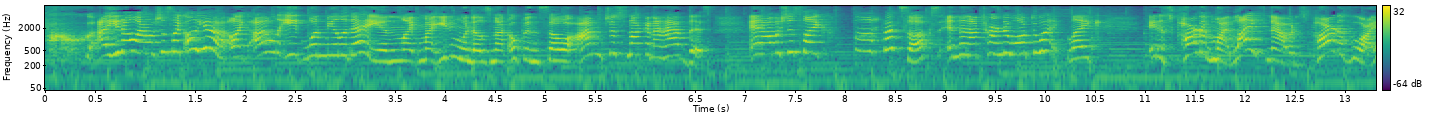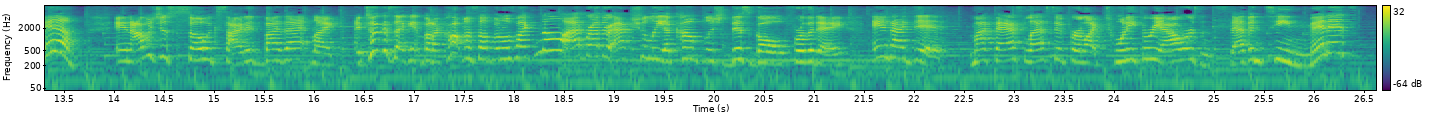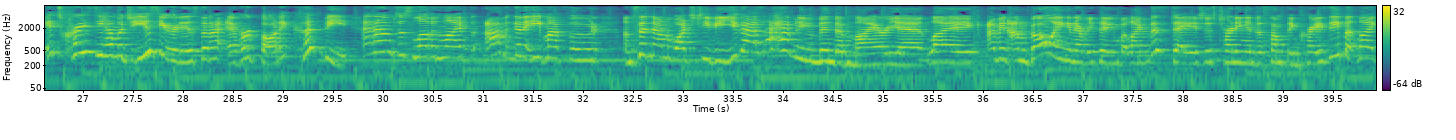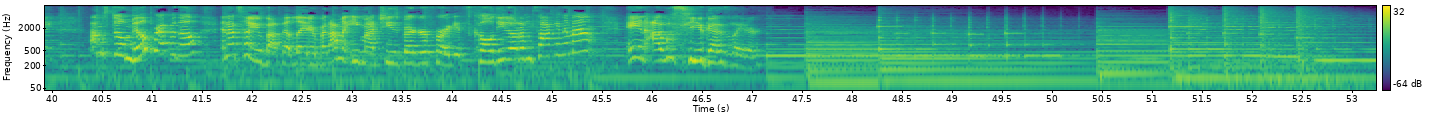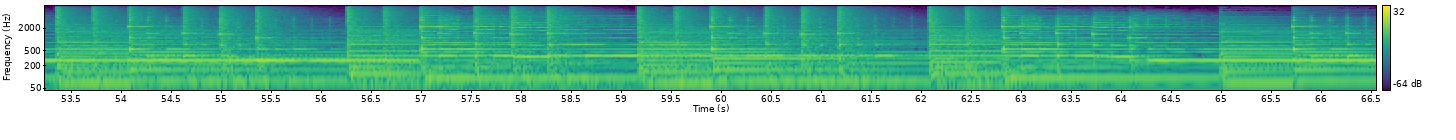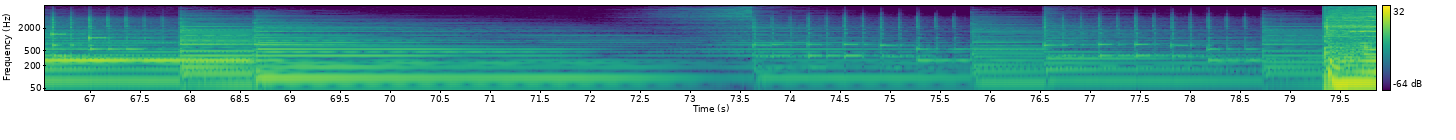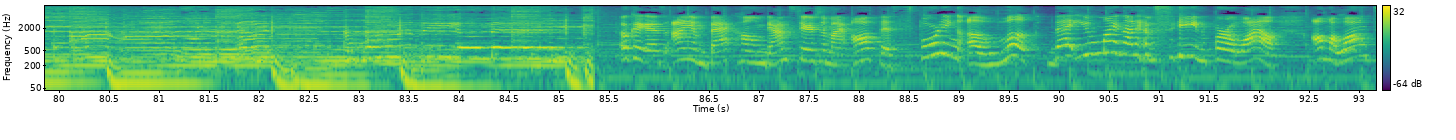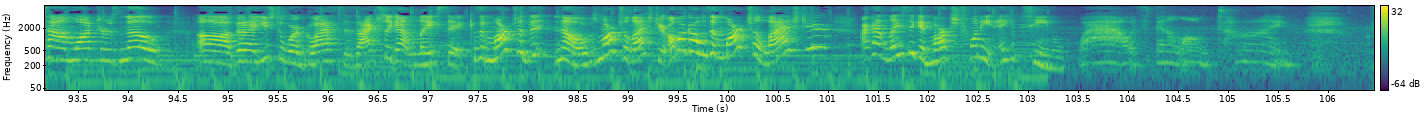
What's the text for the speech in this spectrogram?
you know, and I was just like, oh yeah, like I only eat one meal a day and like my eating window is not open, so I'm just not gonna have this. And I was just like, that sucks. And then I turned and walked away. Like, it is part of my life now. It is part of who I am. And I was just so excited by that. Like, it took a second, but I caught myself and was like, no, I'd rather actually accomplish this goal for the day. And I did. My fast lasted for like 23 hours and 17 minutes. It's crazy how much easier it is than I ever thought it could be. And I'm just loving life. I'm gonna eat my food. I'm sitting down to watch TV. You guys, I haven't even been to Meijer yet. Like, I mean, I'm going and everything, but like this day is just turning into something crazy. But like, I'm still meal prepping though, and I'll tell you about that later, but I'm gonna eat my cheeseburger before it gets cold, you know what I'm talking about? And I will see you guys later. My office sporting a look that you might not have seen for a while. All my longtime watchers know uh, that I used to wear glasses. I actually got LASIK. Was it March of the, no, it was March of last year. Oh my God, was it March of last year? I got LASIK in March 2018. Wow, it's been a long time.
